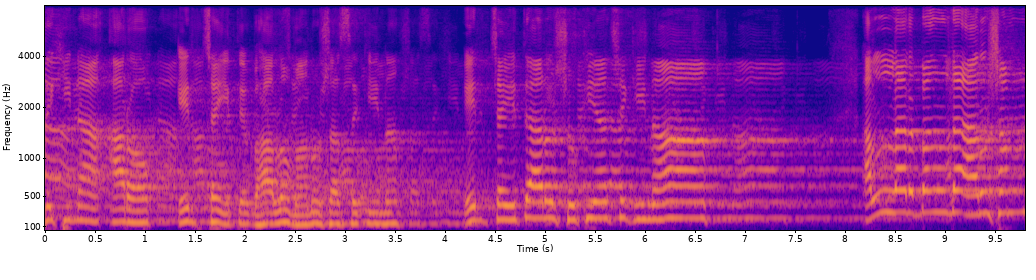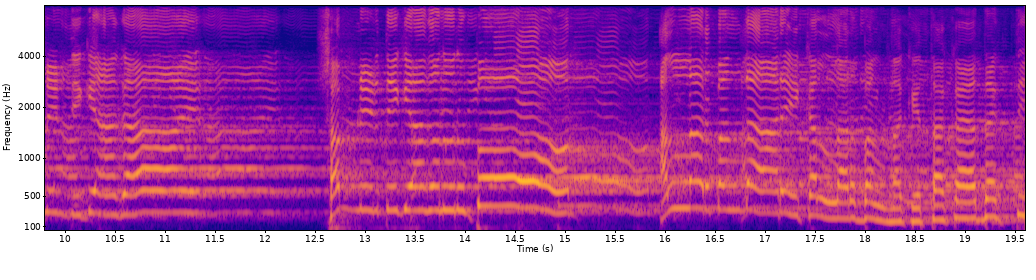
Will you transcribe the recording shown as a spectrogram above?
দেখি না আরও এর চাইতে ভালো মানুষ আছে কিনা, এর চাইতে আরও সুখী আছে কিনা। আল্লাহর বান্দা আরও সামনের দিকে আগায়। সামনের দিকে আগানোর পর আল্লাহর বান্দা আর এই কাল্লার বান্দাকে তাকায় দেখতে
